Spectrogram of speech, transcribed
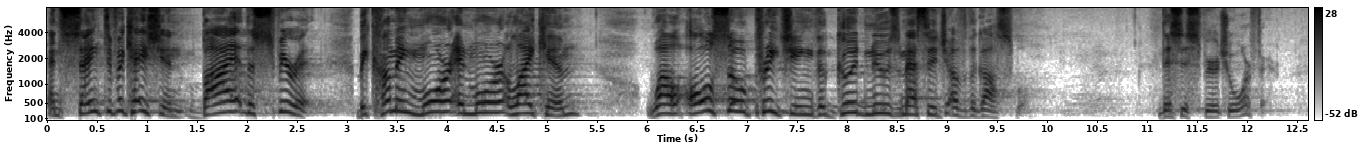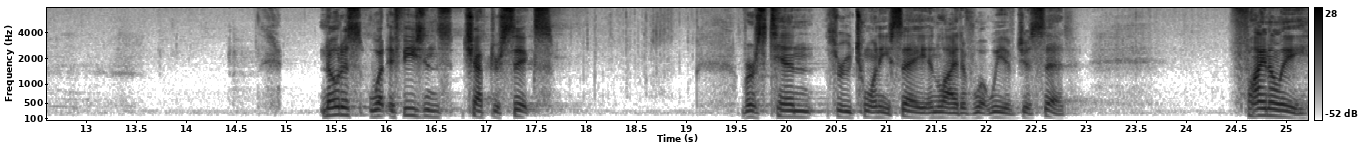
and sanctification by the Spirit, becoming more and more like him while also preaching the good news message of the gospel. This is spiritual warfare. Notice what Ephesians chapter 6, verse 10 through 20 say in light of what we have just said. Finally,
